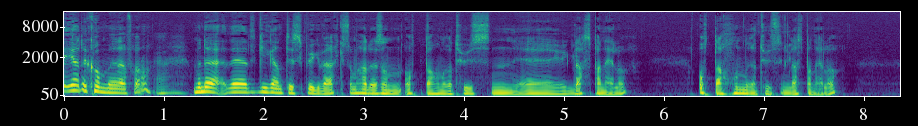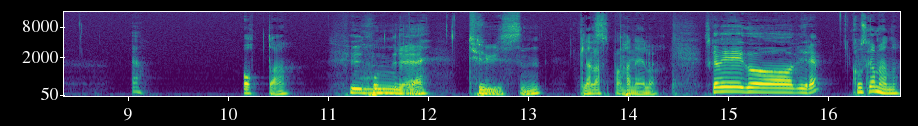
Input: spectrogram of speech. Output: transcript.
Ja, det kommer derfra, da. Ja. Men det, det er et gigantisk byggverk som hadde sånn 800 000 eh, glasspaneler. 800 000 glasspaneler. Ja. 800 000 glasspaneler. Skal vi gå videre? Hvor skal vi hen?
